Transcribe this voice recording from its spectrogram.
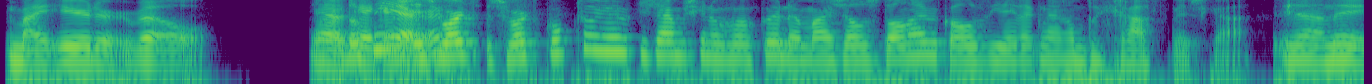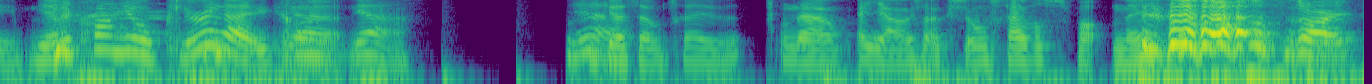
Mij eerder wel. Ja, Dat is kijk, zwart, zwart cocktailjurkje zou misschien nog wel kunnen. Maar zelfs dan heb ik al het idee dat ik naar een begrafenis ga. Ja, nee. Jij bent gewoon heel kleurrijk. Ja. Gewoon, ja. Wat Ja. ik jou zou omschrijven. Nou, en jou zou ik zo omschrijven als zwart. Nee. Als zwart.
